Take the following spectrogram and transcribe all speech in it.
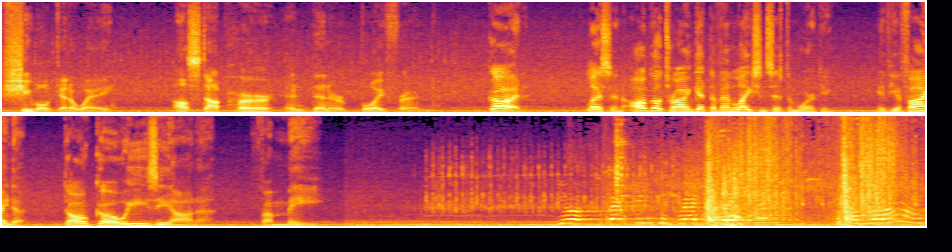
She won't get away. I'll stop her and then her boyfriend. Good. Listen, I'll go try and get the ventilation system working. If you find her, don't go easy on her. For me. You're expecting congratulations? Come on,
